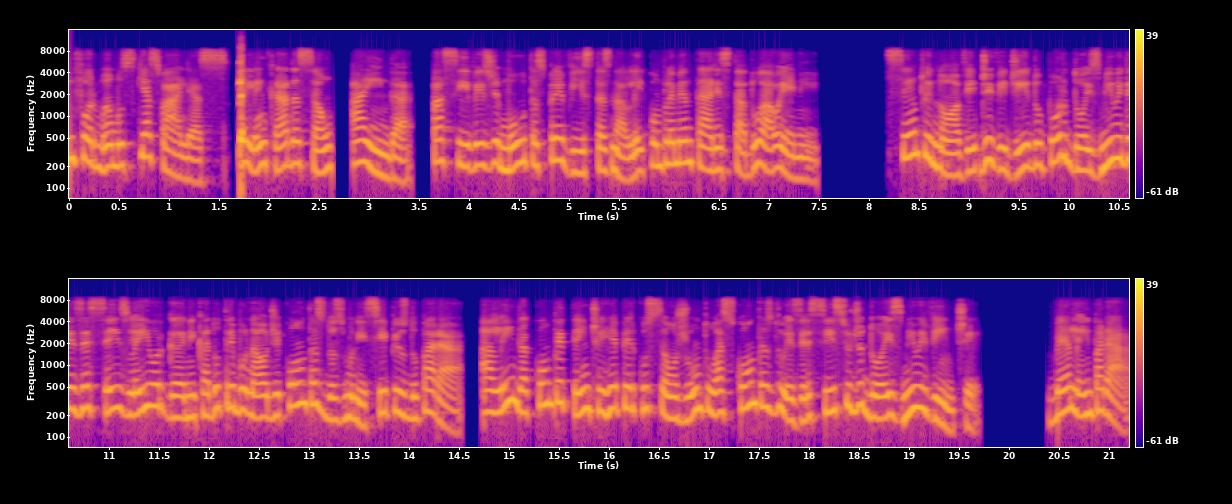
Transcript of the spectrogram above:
informamos que as falhas elencadas são, ainda, passíveis de multas previstas na Lei Complementar Estadual N. 109, dividido por 2016 Lei Orgânica do Tribunal de Contas dos Municípios do Pará, além da competente repercussão junto às contas do exercício de 2020. Belém, Pará,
